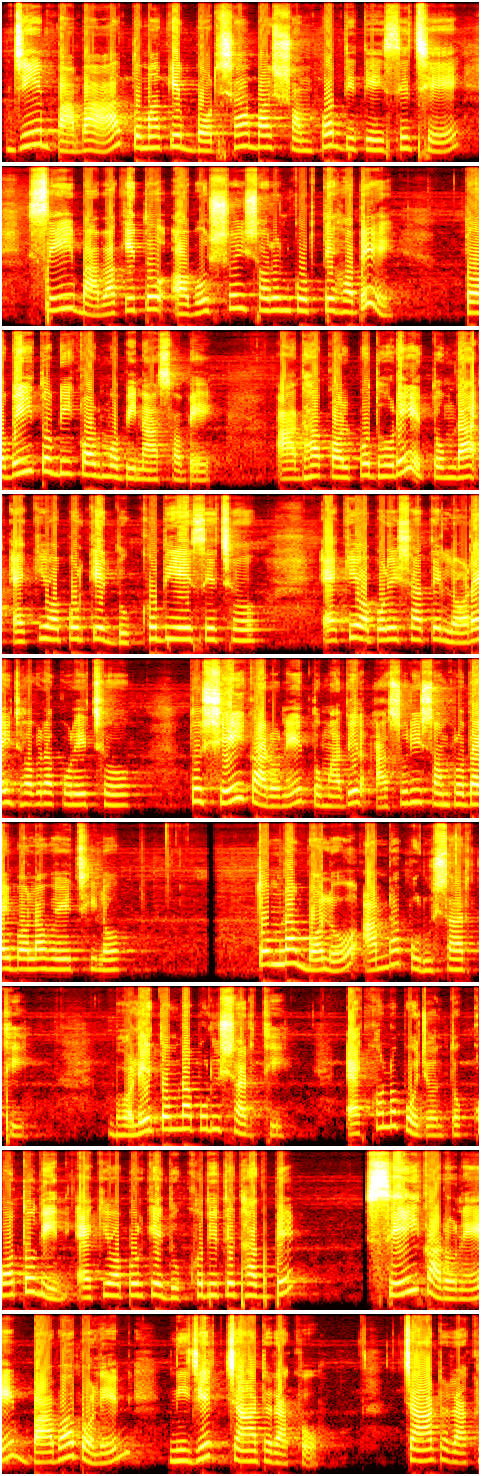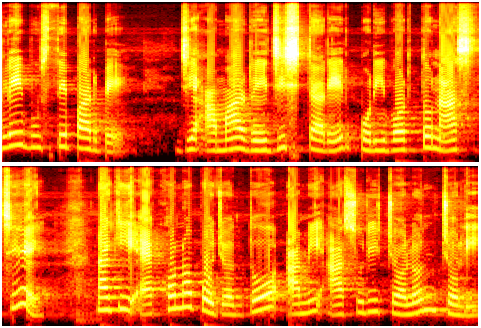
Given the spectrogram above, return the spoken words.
যে বাবা তোমাকে বর্ষা বা সম্পদ দিতে এসেছে, সেই বাবাকে তো অবশ্যই স্মরণ করতে হবে। তবেই তো বিকর্ম বিনাশ হবে। আধা কল্প ধরে তোমরা একে অপরকে দুঃখ দিয়ে এসেছ, একে অপরের সাথে লড়াই ঝগড়া করেছ। তো সেই কারণে তোমাদের আসুরি সম্প্রদায় বলা হয়েছিল, তোমরা বলো, আমরা পুরুষার্থী। বলে, তোমরা পুরুষার্থী। এখনও পর্যন্ত কতদিন একে অপরকে দুঃখ দিতে থাকবে? সেই কারণে বাবা বলেন, নিজের চাঁট রাখো। চার্ট রাখলেই বুঝতে পারবে যে আমার রেজিস্টারের পরিবর্তন আসছে নাকি এখনও পর্যন্ত আমি আসুরি চলন চলি।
